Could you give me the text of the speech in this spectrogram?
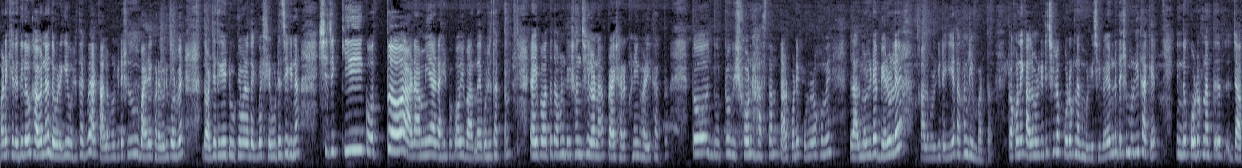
মানে খেতে দিলেও খাবে না, দৌড়ে গিয়ে বসে থাকবে। আর কালো মুরগিটা শুধু বাইরে ঘোরাঘুরি করবে। দরজা থেকে একটু মেরে দেখবে সে উঠেছে কিনা। সে যে কী করতো? আর আমি আর রাহির পাপা ওই বান্দায় বসে থাকতাম। রাহির পাপা তো তখন টিউশন ছিল না, প্রায় সারাক্ষণই ঘরেই থাকতো। তো দুটো ভীষণ হাসতাম। তারপরে কোনো রকমে লাল মুরগিটা বেরোলে কালো মুরগিটা গিয়ে তখন ডিম পারতো তখন এই কালো মুরগিটা ছিল কোড়কনাথ মুরগি ছিল। এমনি দেশি মুরগি থাকে, কিন্তু কোড়কনাথের জাত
